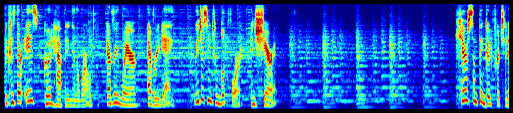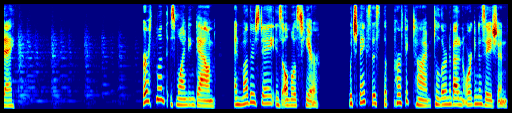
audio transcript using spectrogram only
because there is good happening in the world, everywhere, every day. We just need to look for it and share it. Here's something good for today. Earth Month is winding down, and Mother's Day is almost here which makes this the perfect time to learn about an organization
